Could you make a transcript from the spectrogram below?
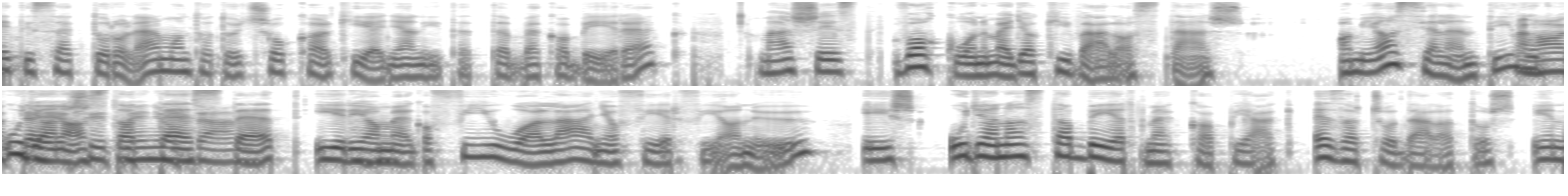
IT szektorról elmondható, hogy sokkal kiegyenlítettebbek a bérek, másrészt vakon megy a kiválasztás. Ami azt jelenti, Aha, hogy ugyanazt a tesztet után. írja uh-huh. meg a fiú, a lány, a férfi, a nő, és ugyanazt a bért megkapják. Ez a csodálatos. Én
